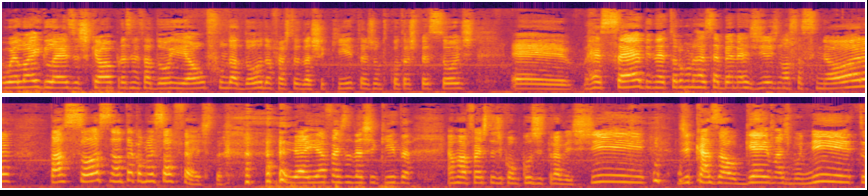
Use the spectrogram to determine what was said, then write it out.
o Eloy Iglesias, que é o apresentador e é o fundador da festa da Chiquita, junto com outras pessoas, é, recebe, né? Todo mundo recebe energia de Nossa Senhora. Passou a Santa, começou a festa. e aí a festa da Chiquita é uma festa de concurso de travesti, de casal gay mais bonito,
